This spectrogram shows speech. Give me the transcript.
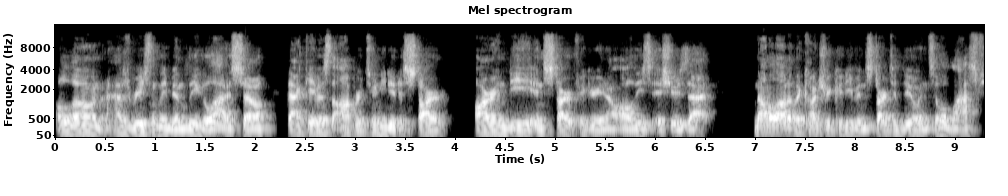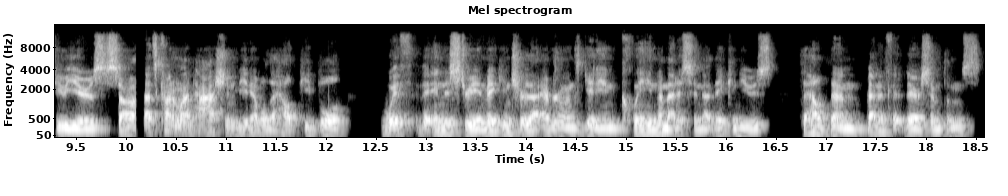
alone has recently been legalized, so that gave us the opportunity to start R&D and start figuring out all these issues that not a lot of the country could even start to do until the last few years. So that's kind of my passion, being able to help people with the industry and making sure that everyone's getting clean the medicine that they can use to help them benefit their symptoms.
